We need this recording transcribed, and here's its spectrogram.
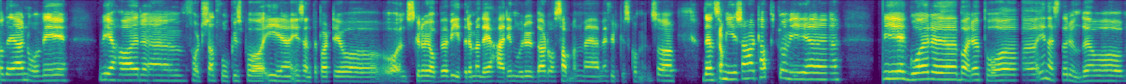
og det er noe vi vi har uh, fortsatt fokus på i, i Senterpartiet og, og, ønsker å jobbe videre med det her i Nord-Uvdal og sammen med, med, fylkeskommunen. Så den som gir seg, har tapt. Og vi, uh, vi går uh, bare på i neste runde og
